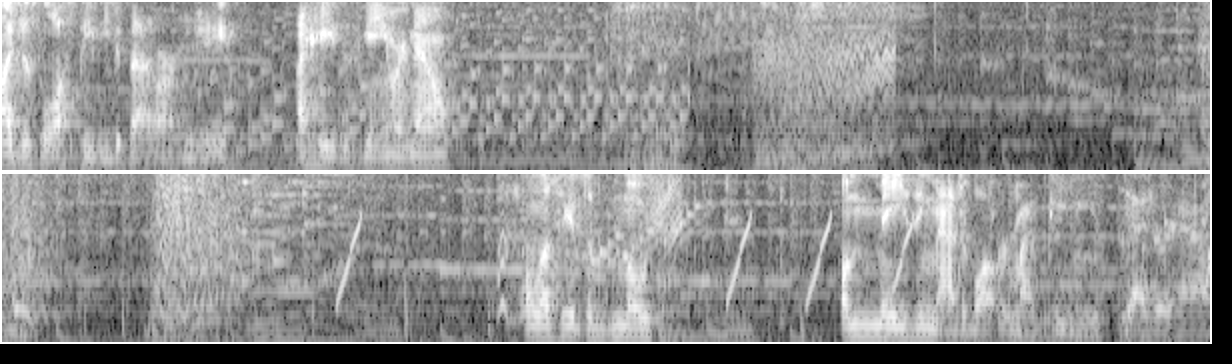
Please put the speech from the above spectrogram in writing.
I just lost PB to bad RNG. I hate this game right now. Unless I get the most amazing magic ball where my PD is dead right now.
